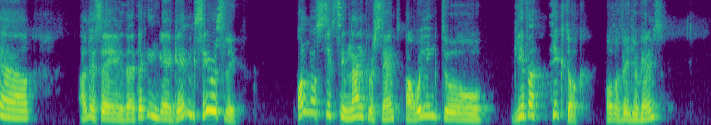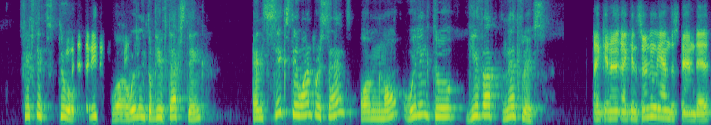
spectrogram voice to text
uh, how do I say, they're taking uh, gaming seriously. Almost 69% are willing to give up TikTok over video games. 52 were willing to give texting, and 61% or more willing to give up Netflix. I can I can certainly understand that.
